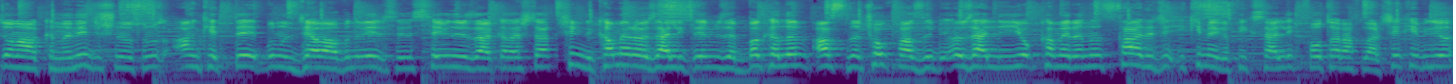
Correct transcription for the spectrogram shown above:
Tonu hakkında ne düşünüyorsunuz? Ankette bunun cevabını verirseniz seviniriz arkadaşlar. Şimdi kamera özelliklerimize bakalım. Aslında çok fazla bir özelliği yok kameranın. Sadece 2 megapiksellik fotoğraflar çekebiliyor.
